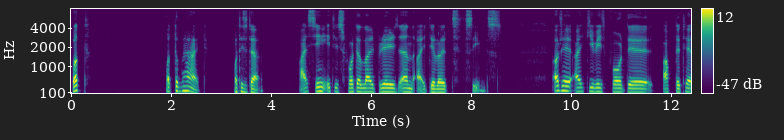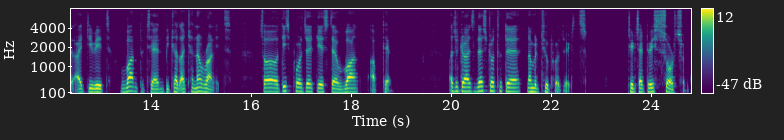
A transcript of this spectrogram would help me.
What? What the heck? What is that? I think it is for the libraries and I delete things. Okay, I give it for the 10, I give it 1 to 10 because I cannot run it. So this project is the 1 up 10. Okay guys, let's go to the number 2 projects. Tic-tac-toe source code.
